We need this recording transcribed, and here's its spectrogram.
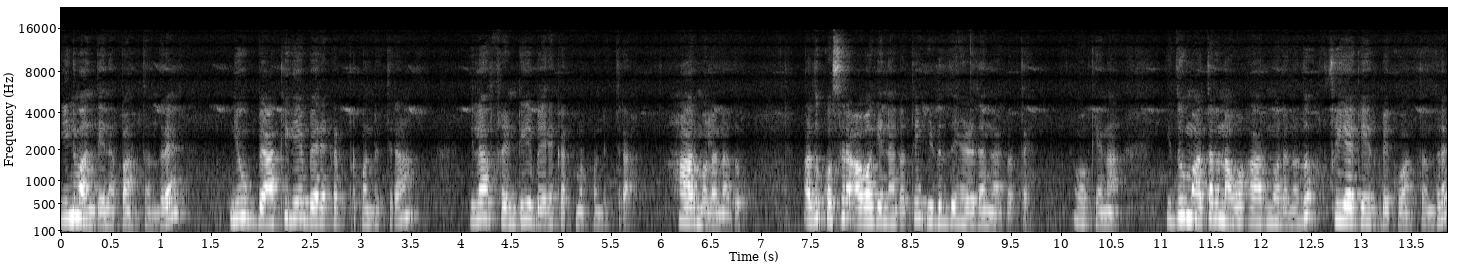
ಇನ್ನು ಒಂದೇನಪ್ಪ ಅಂತಂದರೆ, ನೀವು ಬ್ಯಾಕಿಗೆ ಬೇರೆ ಕಟ್ ಮಾಡ್ಕೊಂಡಿರ್ತೀರಾ? ಇಲ್ಲ ಫ್ರಂಟಿಗೆ ಬೇರೆ ಕಟ್ ಮಾಡ್ಕೊಂಡಿರ್ತೀರಾ? ಹಾರ್ಮೋಲ್ ಅನ್ನೋದು. ಅದಕ್ಕೋಸ್ಕರ ಅವಾಗ ಏನಾಗುತ್ತೆ? ಹಿಡಿದು ಹೇಳ್ದಂಗೆ ಆಗುತ್ತೆ. ಓಕೆನಾ? ಇದು ಮಾತ್ರ ನಾವು ಹಾರ್ಮೋಲ್ ಅನ್ನೋದು ಫ್ರೀಯಾಗಿ ಇರಬೇಕು ಅಂತಂದರೆ,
